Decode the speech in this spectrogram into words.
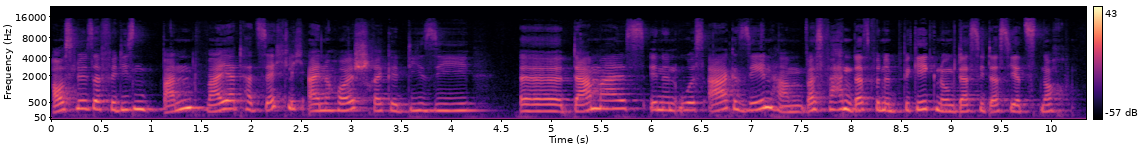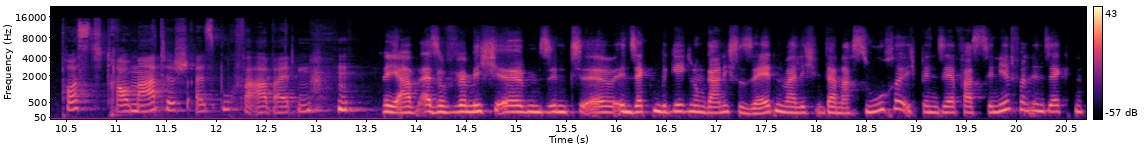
Auslöser für diesen Band war ja tatsächlich eine Heuschrecke, die Sie äh, damals in den USA gesehen haben. Was war denn das für eine Begegnung, dass Sie das jetzt noch posttraumatisch als Buch verarbeiten? Ja, also für mich ähm, sind äh, Insektenbegegnungen gar nicht so selten, weil ich danach suche. Ich bin sehr fasziniert von Insekten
